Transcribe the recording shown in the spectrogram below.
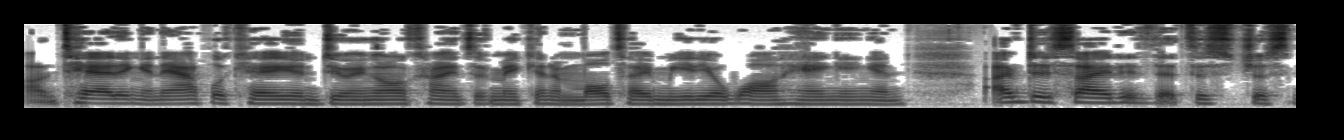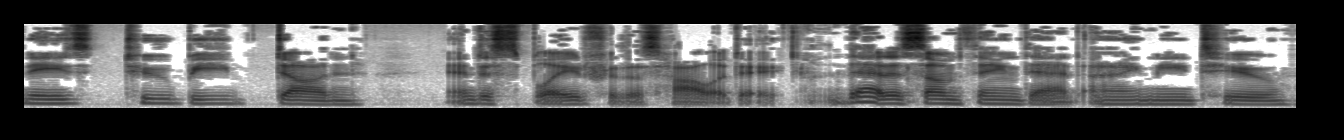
um, tatting and applique and doing all kinds of making a multimedia wall hanging. And I've decided that this just needs to be done and displayed for this holiday. That is something that I need to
